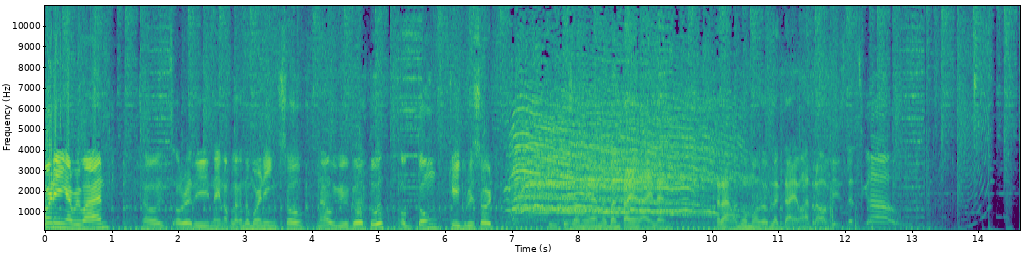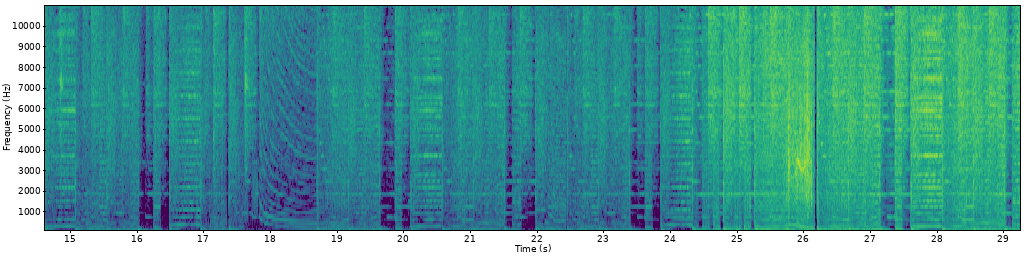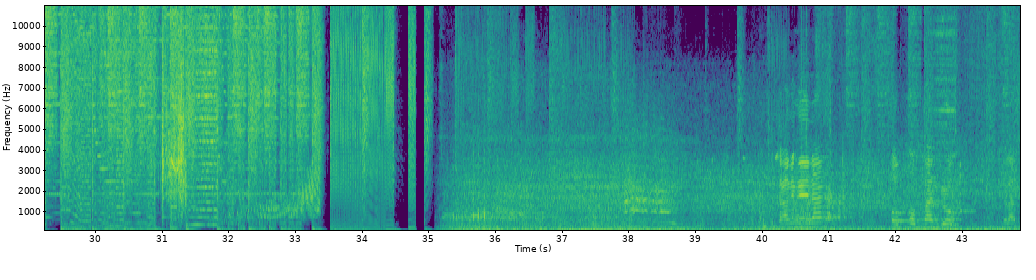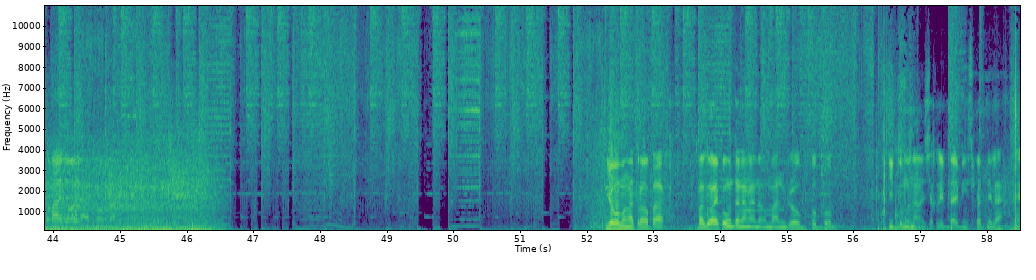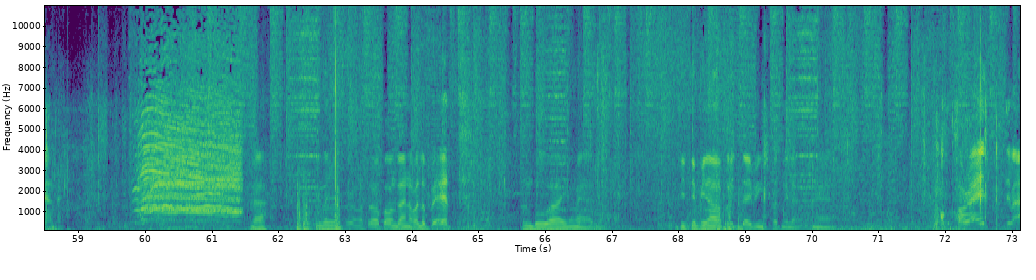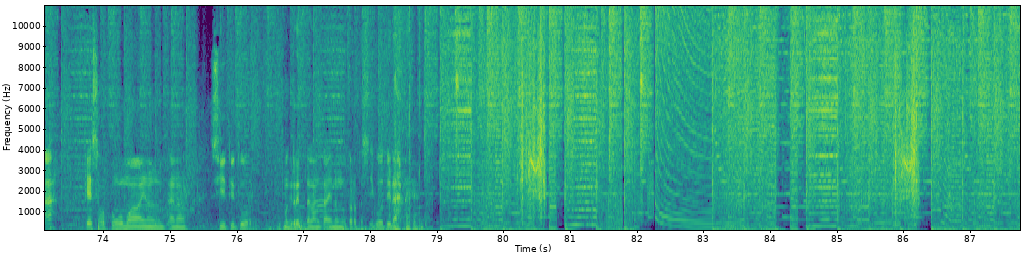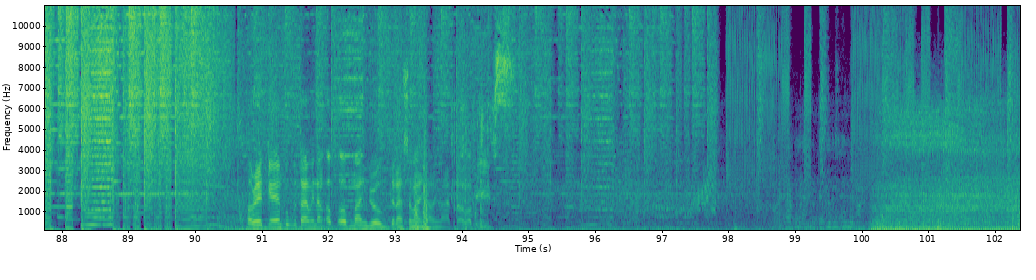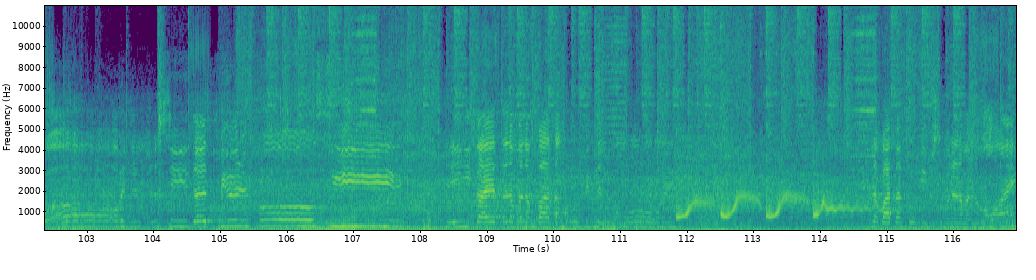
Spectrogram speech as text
Morning everyone! So it's already 9 o'clock in the morning. So now we will go to Ogtong Cave Resort. Dito sa may ano, Bantayan Island. Tara, mag-motovlog tayo mga trophies. Let's go! Ng Ob Ob Mangrove. Tara, samahan nyo kami mga tropa. Yo mga tropa, bago kayo pumunta ng ano, Mangrove Ob Ob, dito muna sa cliff diving spot nila. Ayan. Na. Tingnan po mga tropa kung gaano kalupit ang buhay. Ayan. Dito yung pinaka cliff diving spot nila. Ayan. Alright, di ba? Kesa ko pong gumawa ng ano, city tour, mag-rent na lang tayo ng motor tapos ikutin namin. Alright, ngayon pupunta kami ng Up Up Mangrove. Tara, samahan niyo kami mga tropa peeps. That beautiful sea? Hey, kahit na naman ang batang tubig na lumangoy. Na batang tubig, gusto mo na naman lumangoy?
